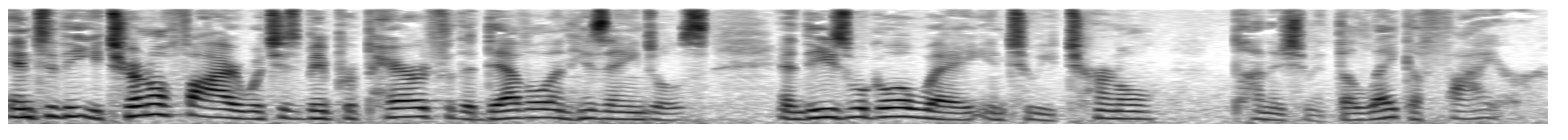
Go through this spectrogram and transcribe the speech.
into the eternal fire which has been prepared for the devil and his angels, and these will go away into eternal punishment, the lake of fire.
